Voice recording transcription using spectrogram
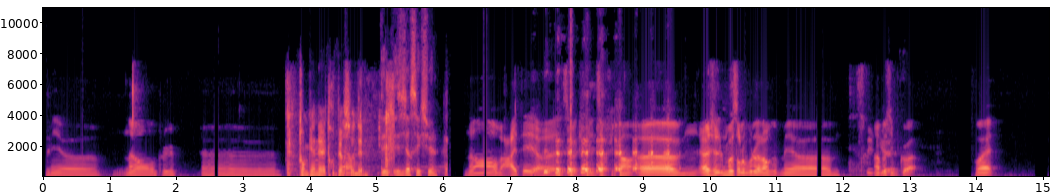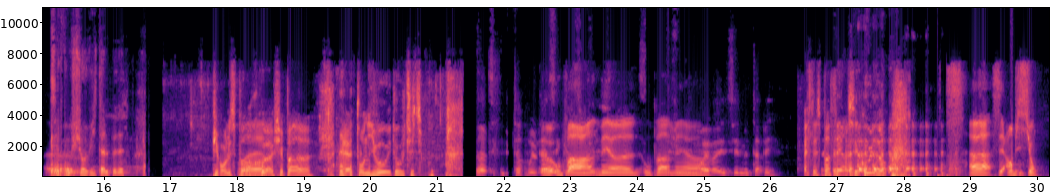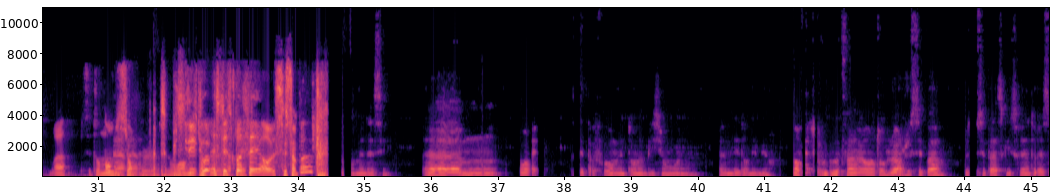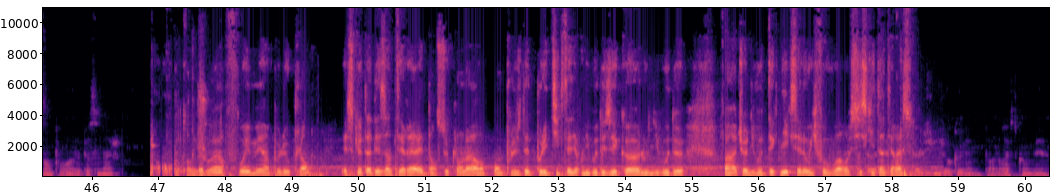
mais... euh, non, non plus. Euh... Ton bien-être personnel. Des désirs sexuels Non, mais arrêtez, euh, c'est que je dire, putain. Euh, là, j'ai le mot sur le bout de la langue, mais euh, impossible, quoi. Ouais. Ses Euh, fonctions vitales, peut-être? Puis pour le sport, Ouais. quoi, je sais pas. euh, elle est à ton niveau et tout. c'est putain euh, ou pas, hein, mais euh, ou pas, mais. Euh, elle va essayer de me taper. Elle se laisse pas faire, c'est cool, non Ah voilà, c'est ambition. Voilà, C'est ton ambition. Ah, Je tu vois, que je laisse pas faire, c'est sympa. On menacé. Euh, ouais, c'est pas faux. En même temps, l'ambition euh, amener dans les murs. En fait, j'avoue, enfin, en tant que joueur, je sais pas. Je sais pas ce qui serait intéressant pour euh, le personnage. En tant que joueur, faut aimer un peu le clan. Est-ce que tu as des intérêts à être dans ce clan-là, en, en plus d'être politique, c'est-à-dire au niveau des écoles, au niveau de... Enfin, tu vois, au niveau technique, c'est là où il faut voir aussi ce qui t'intéresse? Plus à Shinjo que par le reste, quoi. Mais... euh,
